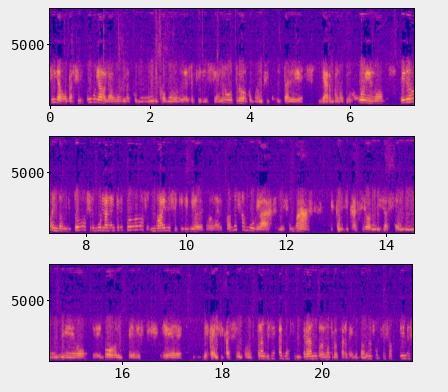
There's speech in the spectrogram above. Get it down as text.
Sí, la burla circula o la burla como único modo de referirse al otro, como dificultad de armar otro juego pero en donde todos se burlan entre todos, no hay desequilibrio de poder. Cuando esa burla le suma descalificación, humillación, ninguneo, eh, golpes, eh, descalificación constante, ya estamos entrando en otro terreno. Cuando eso se sostiene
